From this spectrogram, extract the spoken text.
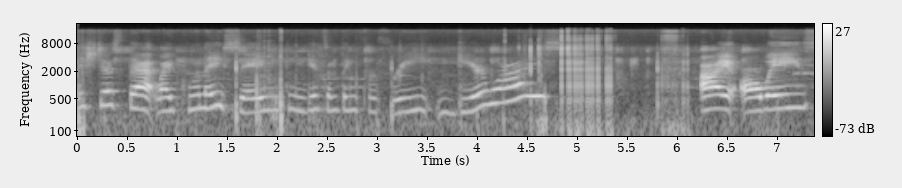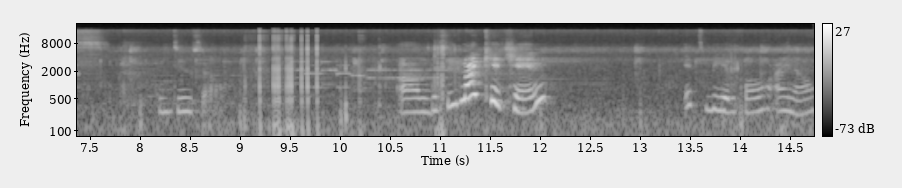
It's just that, like, when they say we can get something for free, gear-wise, I always do so. Um, this is my kitchen. It's beautiful, I know.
